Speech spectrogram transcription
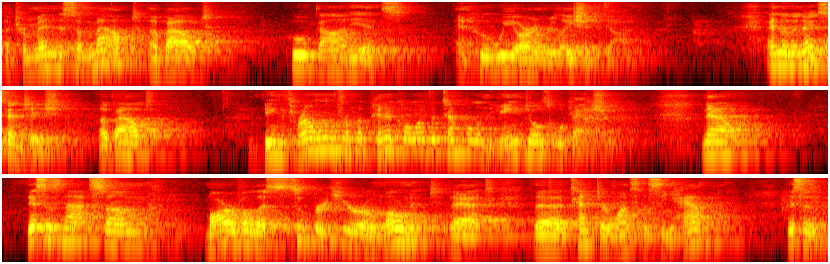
a tremendous amount about who God is and who we are in relation to God. And then the next temptation about being thrown from the pinnacle of the temple and the angels will catch you. Now, this is not some marvelous superhero moment that the tempter wants to see happen. This is,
